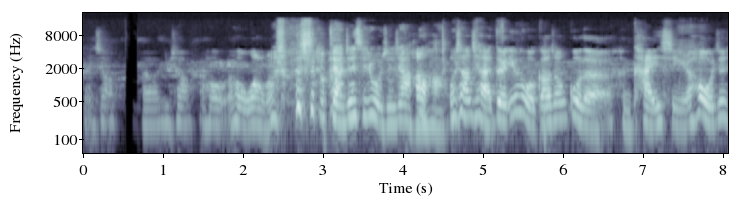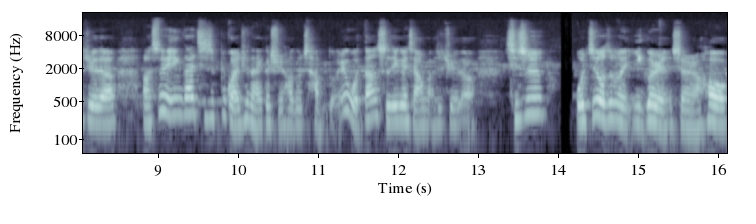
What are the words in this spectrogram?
男校，呃，女校，然后然后我忘了我要说什么。讲真，其实我觉得这样很好。哦，我想起来，对，因为我高中过得很开心，然后我就觉得啊、所以应该其实不管去哪一个学校都差不多。因为我当时的一个想法是觉得，其实我只有这么一个人生，然后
